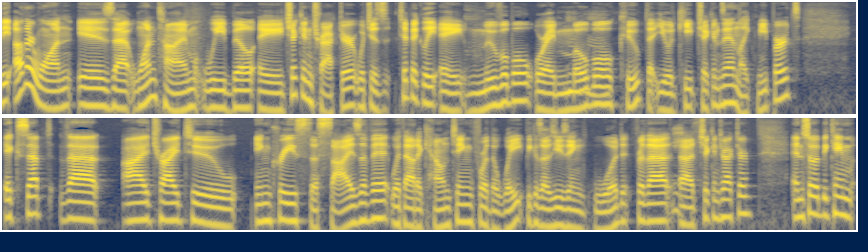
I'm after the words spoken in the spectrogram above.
The other one is that one time we built a chicken tractor, which is typically a movable or a mobile coop that you would keep chickens in, like meat birds, except that I tried to increase the size of it without accounting for the weight because I was using wood for that uh, chicken tractor. And so it became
